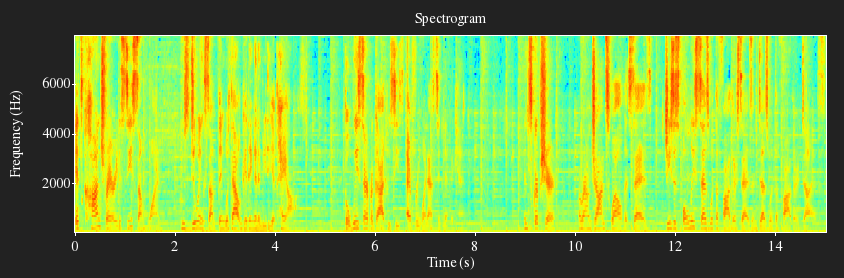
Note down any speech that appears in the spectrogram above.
It's contrary to see someone who's doing something without getting an immediate payoff. But we serve a God who sees everyone as significant. In scripture, around John 12, it says, Jesus only says what the Father says and does what the Father does.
